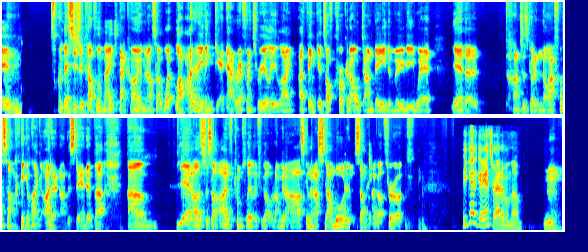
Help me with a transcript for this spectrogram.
and I messaged a couple of mates back home and I was like, What? Like, I don't even get that reference really. Like, I think it's off Crocodile Dundee, the movie where, yeah, the Hunter's got a knife or something. like I don't understand it, but um, yeah, I was just like, I've completely forgot what I'm going to ask, and then I stumbled and somehow got through it. You got a good answer out of him though. Mm,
